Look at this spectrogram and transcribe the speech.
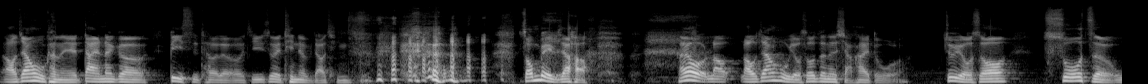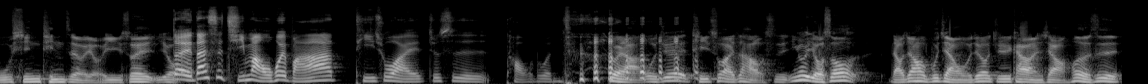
老江湖可能也戴那个 Beast 的耳机，所以听得比较清楚，装备比较好。还有老老江湖有时候真的想太多了，就有时候。说者无心，听者有意，所以有对，但是起码我会把它提出来，就是讨论。对啊，我觉得提出来是好事，因为有时候老家伙不讲，我就继续开玩笑，或者是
